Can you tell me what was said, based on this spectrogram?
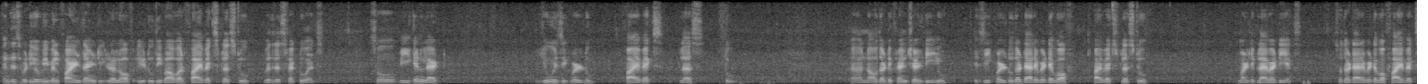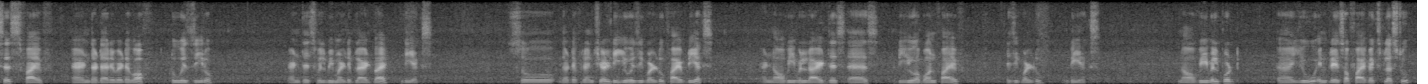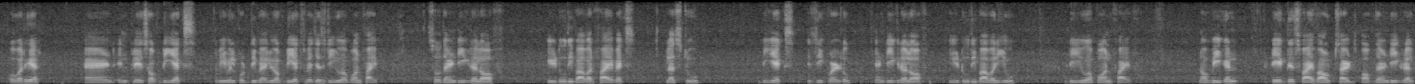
In this video we will find the integral of e to the power 5x plus 2 with respect to x. So we can let u is equal to 5x plus 2. Uh, now the differential du is equal to the derivative of 5x plus 2 multiplied by dx. So the derivative of 5x is 5 and the derivative of 2 is 0 and this will be multiplied by dx so the differential du is equal to 5 dx. And now we will write this as du upon 5 is equal to dx. Now we will put uh, u in place of 5x plus 2 over here. And in place of dx we will put the value of dx which is du upon 5 so the integral of e to the power 5x plus 2 dx is equal to integral of e to the power u du upon 5 now we can take this 5 outside of the integral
